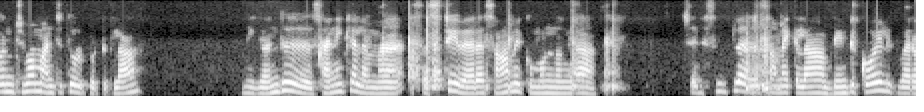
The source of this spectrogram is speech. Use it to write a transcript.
கொஞ்சமாக மஞ்சத்தூள் போட்டுக்கலாம். இன்னைக்கு வந்து சனிக்கிழமை சஷ்டி வேற சாமி கும்பிடணுங்களா? சரி சிம்பிளாக எதாவது சமைக்கலாம் அப்படின்ட்டு கோயிலுக்கு வேற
